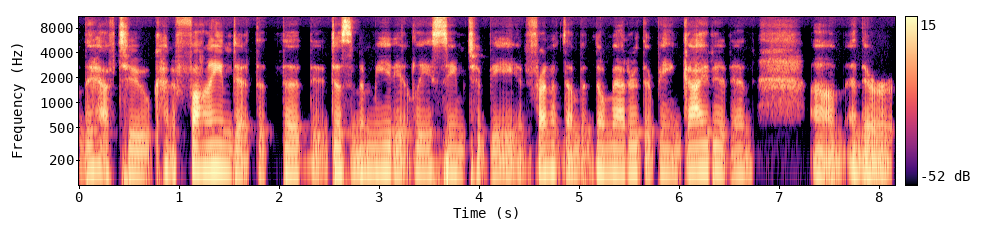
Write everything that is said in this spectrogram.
they have to kind of find it, that, that it doesn't immediately seem to be in front of them, but no matter they're being guided and, um, and their,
